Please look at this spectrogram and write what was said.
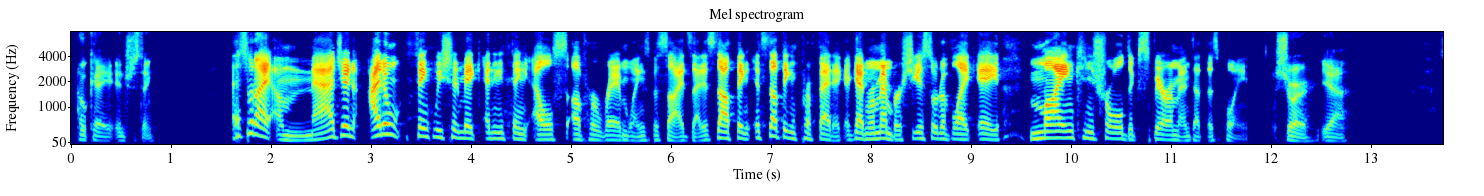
Okay, interesting. That's what I imagine. I don't think we should make anything else of her ramblings besides that. It's nothing it's nothing prophetic. Again, remember, she is sort of like a mind-controlled experiment at this point. Sure, yeah.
